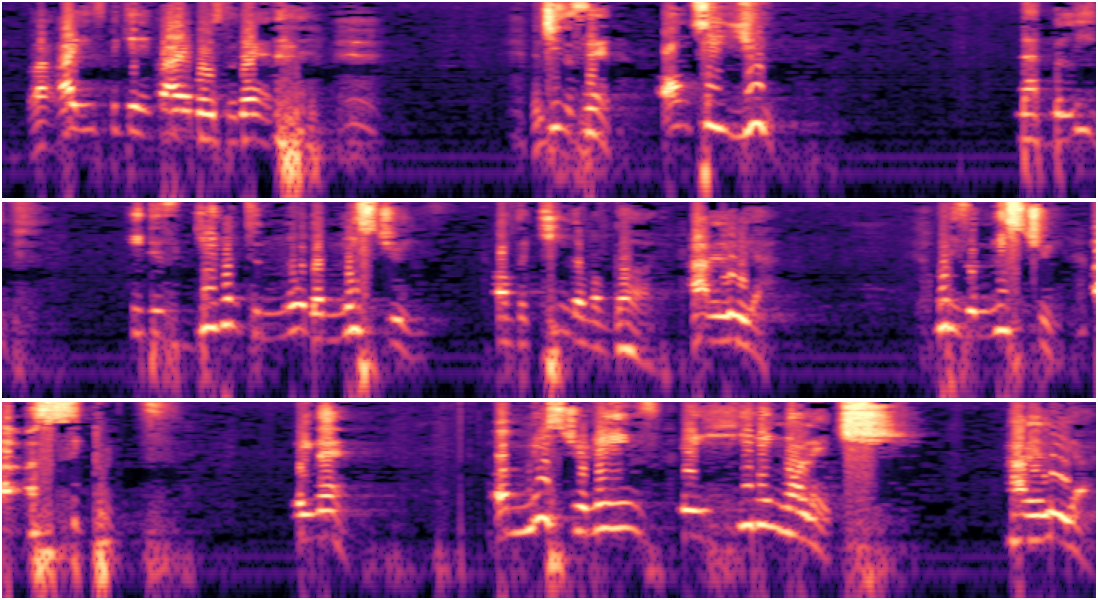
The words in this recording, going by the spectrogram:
why are you speaking in parables to them? and Jesus said, unto you that believe, it is given to know the mysteries of the kingdom of God. Hallelujah. What is a mystery? A, a secret. Amen. A mystery means a hidden knowledge. Hallelujah.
